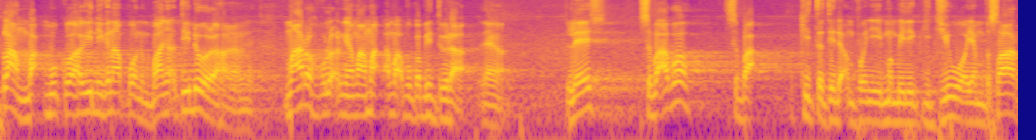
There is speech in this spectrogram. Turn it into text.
Lambat buka hari ni kenapa ni? Banyak tidur lah. Marah pula dengan mamak lambat buka pintu dah. Tengok. Les sebab apa? Sebab kita tidak mempunyai memiliki jiwa yang besar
